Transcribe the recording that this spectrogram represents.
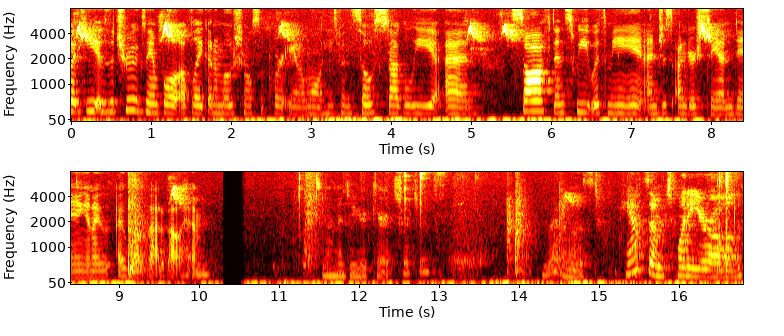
but he is the true example of like an emotional support animal. He's been so snuggly and soft and sweet with me and just understanding and i, I love that about him. Do you want to do your carrot stretches? You are the most handsome 20 year old.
